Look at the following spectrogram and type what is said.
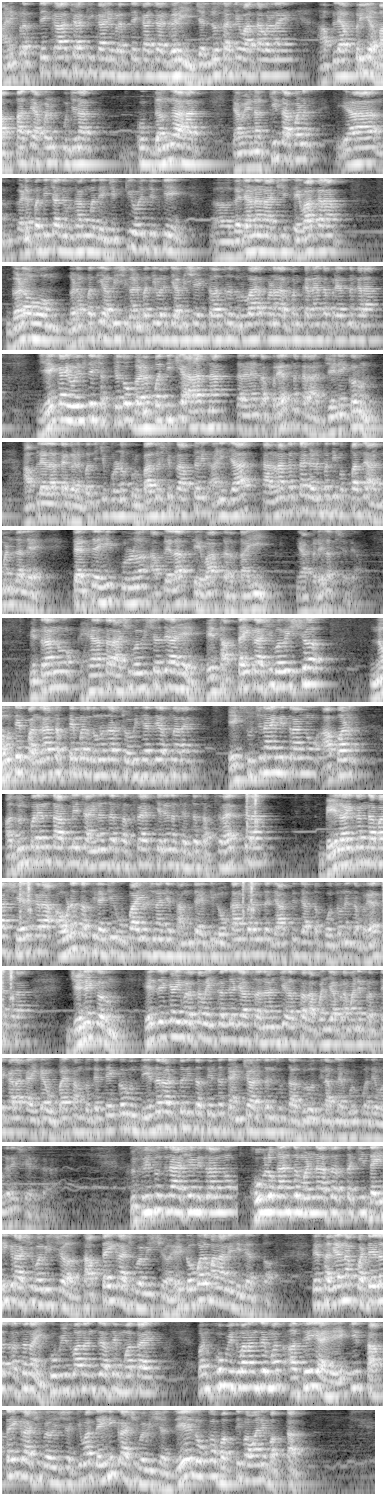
आणि प्रत्येकाच्या ठिकाणी प्रत्येकाच्या घरी जल्लोषाचे वातावरण आहे. आपल्या प्रिय बाप्पाचे आपण पूजनात खूप दंग आहात. त्यामुळे नक्कीच आपण या गणपतीच्या दिवसांमध्ये जितकी होईल तितकी गजाननाची सेवा करा. गणहोम गणपती अभिषेक गणपतीवरती अभिषेक सहस्र दुर्वारपण अर्पण करण्याचा प्रयत्न करा. जे काही होईल ते शक्यतो गणपतीची आराधना करण्याचा प्रयत्न करा. जेणेकरून आपल्याला त्या गणपतीची पूर्ण कृपादृष्टी प्राप्त होईल आणि ज्या कारणाकरता गणपती बाप्पाचे आगमन झाले आहे त्याचेही पूर्ण आपल्याला सेवा करता येईल याकडे लक्ष द्या. मित्रांनो हे आता राशी भविष्य जे आहे हे साप्ताहिक राशी भविष्य नऊ ते पंधरा सप्टेंबर दोन हजार चोवीस याचे असणार आहे. एक सूचना आहे मित्रांनो आपण अजूनपर्यंत आपले चॅनल जर सबस्क्राईब केले नसेल तर सबस्क्राईब करा. बेल आयकन दाबा शेअर करा. आवडत असल्याची उपाययोजना जे सांगता ती लोकांपर्यंत जास्तीत जास्त पोहोचवण्याचा प्रयत्न करा. जेणेकरून हे जे काही व्रत वैकल्य ज्या सणांची असतात आपण ज्याप्रमाणे प्रत्येकाला काही काही उपाय सांगतो ते ते करून ते जर अडचणीत असतील तर त्यांच्या अडचणी सुद्धा दूर होतील. आपल्या ग्रुपमध्ये वगैरे शेअर करा. दुसरी सूचना अशी आहे मित्रांनो खूप लोकांचं म्हणणं असं असतं की दैनिक राशी भविष्य साप्ताहिक राशी भविष्य हे डोबळ मनाने लिहिले असतं. ते सगळ्यांना पटेलच असं नाही खूप विद्वानांचे असे मत आहे. पण खूप विद्वानांचे मत असेही आहे की साप्ताहिक राशी भविष्य किंवा दैनिक राशी भविष्य जे लोक भक्तिभावाने बघतात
